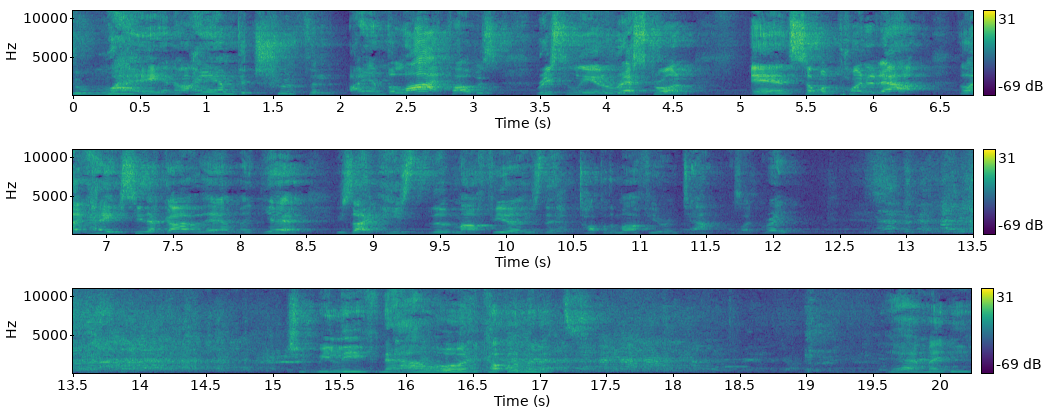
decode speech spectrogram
the way and I am the truth and I am the life. I was recently in a restaurant and someone pointed out like, hey, you see that guy over there? I'm like, yeah. He's like, he's the mafia, he's the top of the mafia in town. I was like, great. Should we leave now or in a couple of minutes? Yeah, maybe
